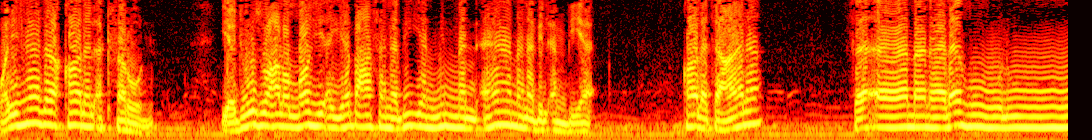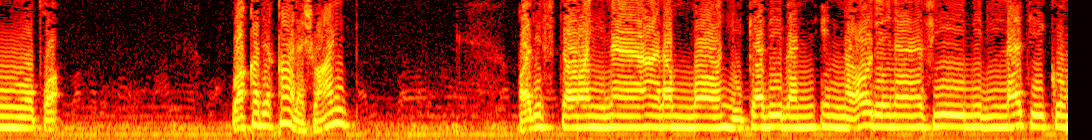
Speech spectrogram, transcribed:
ولهذا قال الأكثرون يجوز على الله أن يبعث نبيا ممن آمن بالأنبياء. قال تعالى فآمن له لوط. وقد قال شعيب قد افترينا على الله كذبا إن عدنا في ملتكم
